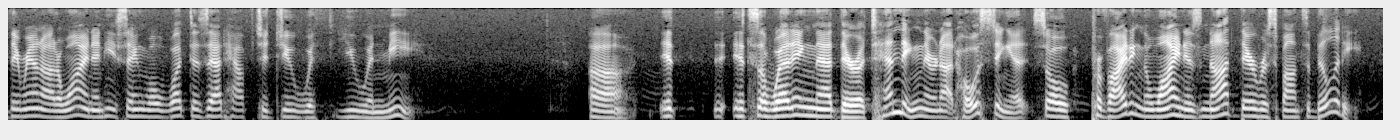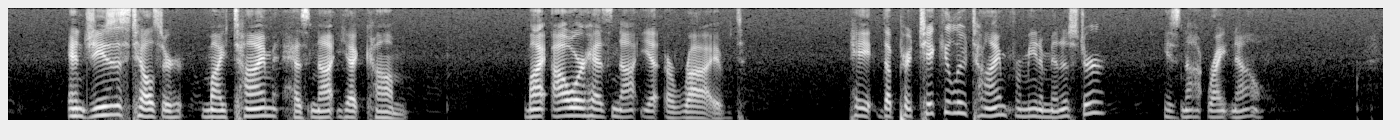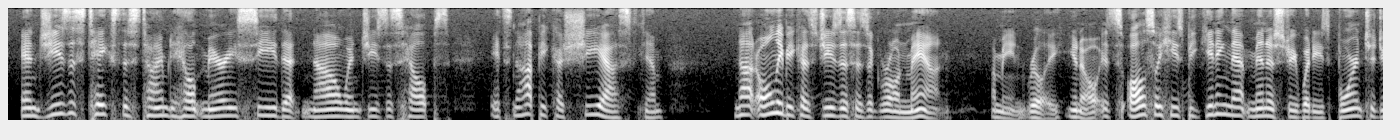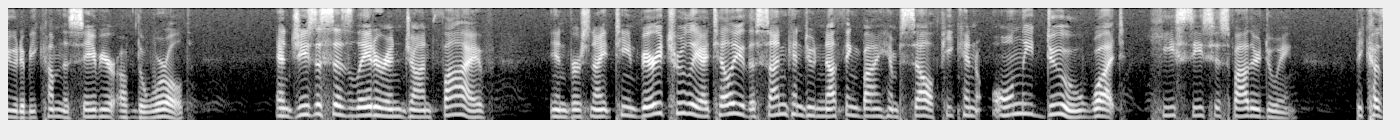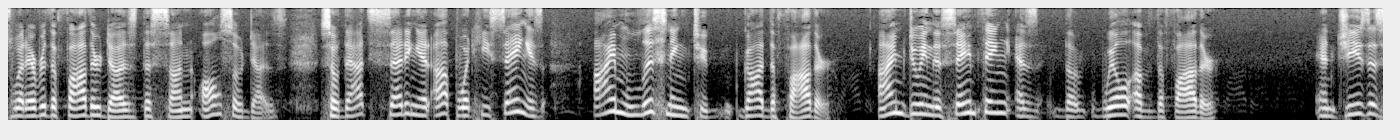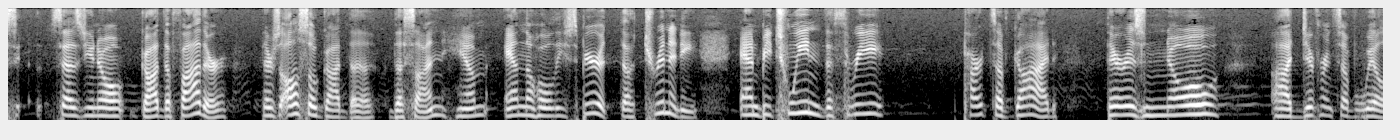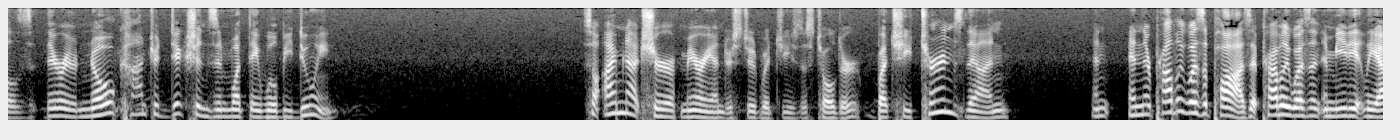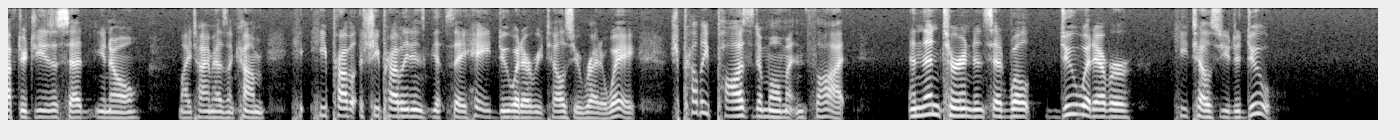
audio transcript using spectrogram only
They ran out of wine. And he's saying, Well, what does that have to do with you and me? Uh, it, it's a wedding that they're attending, they're not hosting it. So providing the wine is not their responsibility. And Jesus tells her, My time has not yet come. My hour has not yet arrived. Hey, the particular time for me to minister is not right now. And Jesus takes this time to help Mary see that now, when Jesus helps, it's not because she asked him, not only because Jesus is a grown man. I mean, really, you know, it's also he's beginning that ministry, what he's born to do, to become the Savior of the world. And Jesus says later in John 5, in verse 19, Very truly I tell you, the Son can do nothing by himself. He can only do what he sees his Father doing. Because whatever the Father does, the Son also does. So that's setting it up. What he's saying is, I'm listening to God the Father. I'm doing the same thing as the will of the Father. And Jesus says, You know, God the Father there's also God the, the Son, Him, and the Holy Spirit, the Trinity. And between the three parts of God, there is no uh, difference of wills. There are no contradictions in what they will be doing. So I'm not sure if Mary understood what Jesus told her, but she turns then, and, and there probably was a pause. It probably wasn't immediately after Jesus said, you know, my time hasn't come. He, he probably, she probably didn't get, say, hey, do whatever he tells you right away. She probably paused a moment and thought, and then turned and said, well, do whatever he tells you to do.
